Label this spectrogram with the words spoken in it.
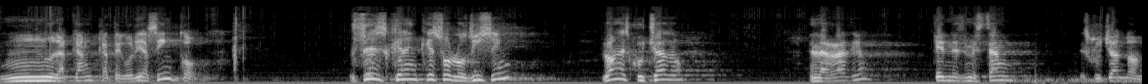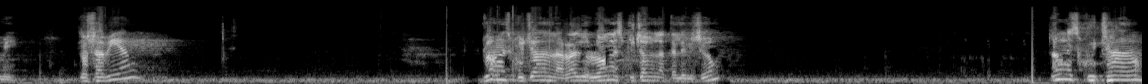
un huracán categoría 5. ¿Ustedes creen que eso lo dicen? ¿Lo han escuchado en la radio? Quienes me están escuchando a mí. ¿Lo sabían? ¿Lo han escuchado en la radio? ¿Lo han escuchado en la televisión? ¿Han escuchado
